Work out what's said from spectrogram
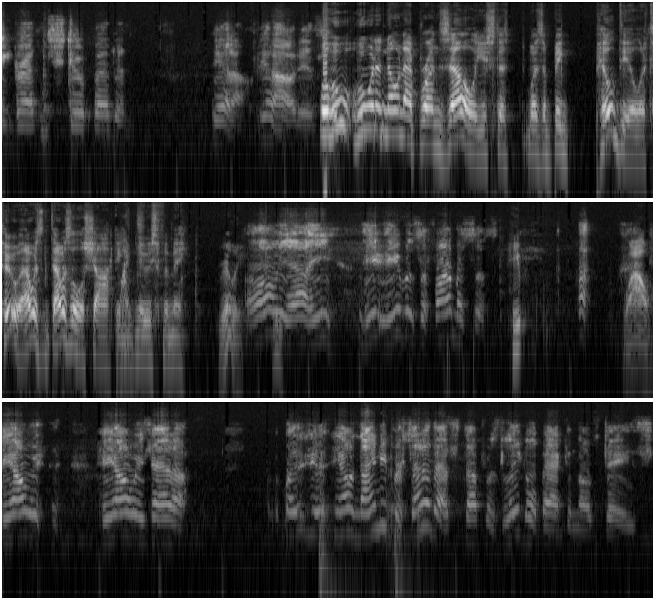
ignorant and stupid, and you know, you know how it is. Well, who who would have known that Brunzell used to was a big pill dealer too? That was that was a little shocking news for me. Really? Oh yeah, he he he was a pharmacist. He. Wow. He always he always had a. But you, know, ninety percent of that stuff was legal back in those days.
